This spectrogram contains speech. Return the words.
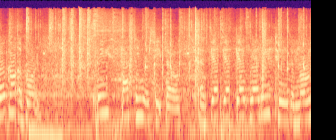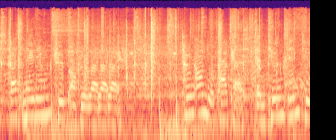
Welcome aboard. Please fasten your seatbelt and get get get ready to the most fascinating trip of your li- li- life. Turn on your podcast and tune into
